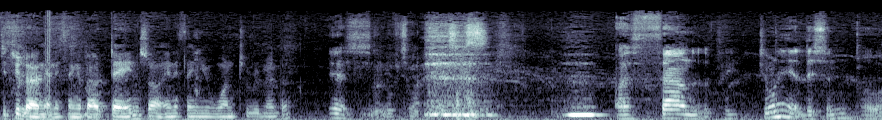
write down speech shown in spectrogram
Did you learn anything about Danes or anything you want to remember? Yes. I found that the people. Do you want to listen, or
